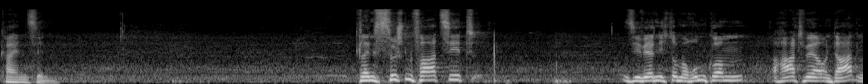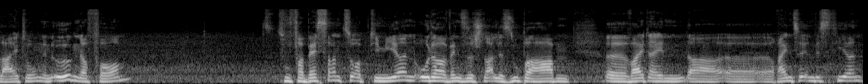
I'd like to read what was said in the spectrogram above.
keinen Sinn. Kleines Zwischenfazit. Sie werden nicht drum herum kommen, Hardware und Datenleitungen in irgendeiner Form zu verbessern, zu optimieren oder wenn sie schon alles super haben, äh, weiterhin da äh, rein zu investieren.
